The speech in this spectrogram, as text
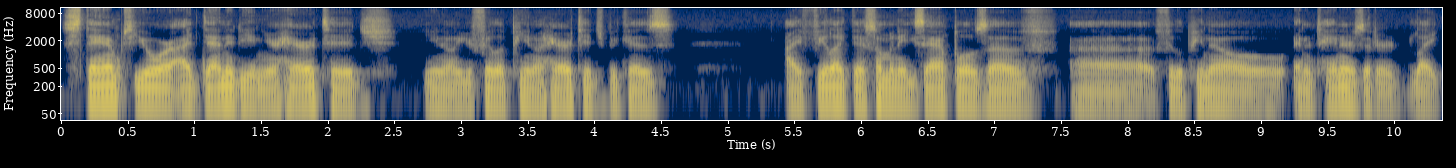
stamped your identity and your heritage you know your filipino heritage because i feel like there's so many examples of uh filipino entertainers that are like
